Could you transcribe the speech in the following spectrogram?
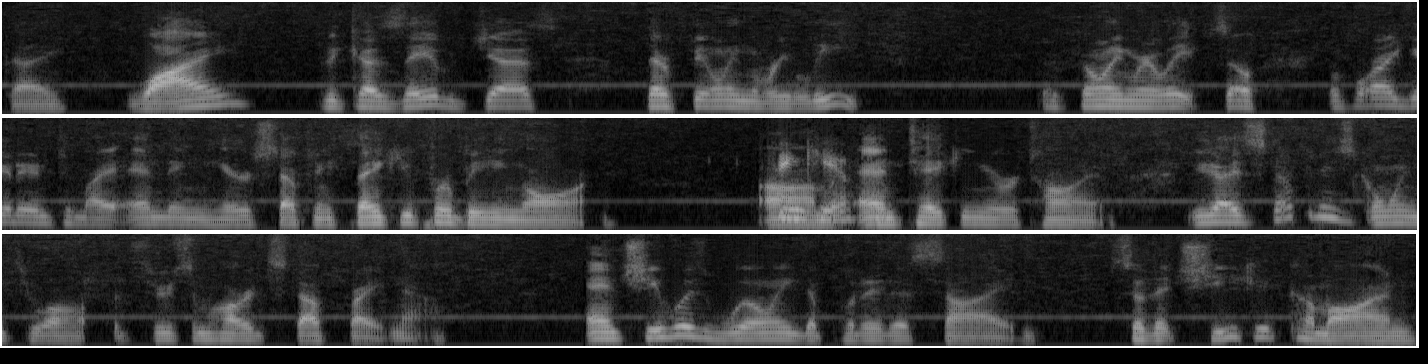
Okay. Why? Because they've just they're feeling relief. They're feeling relief. So before I get into my ending here, Stephanie, thank you for being on. Thank um, you. And taking your time. You guys, Stephanie's going through all, through some hard stuff right now. And she was willing to put it aside so that she could come on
